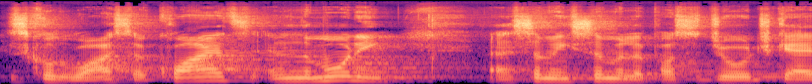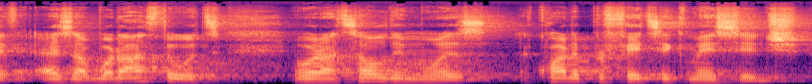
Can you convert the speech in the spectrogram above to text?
It's called Why So Quiet. And in the morning, uh, something similar Pastor George gave as what I thought, what I told him was quite a prophetic message.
